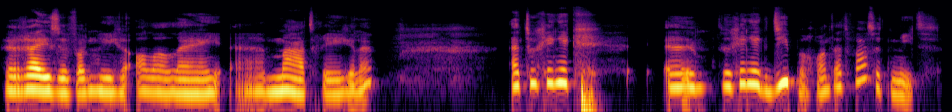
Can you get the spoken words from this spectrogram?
reizen vanwege allerlei uh, maatregelen. En toen ging ik, uh, toen ging ik dieper, want dat was het niet.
